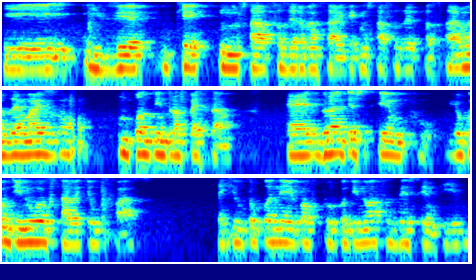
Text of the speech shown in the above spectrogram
e, e, ver o que é que nos está a fazer avançar o que é que nos está a fazer passar, mas é mais um, um ponto de introspecção. É, durante este tempo, eu continuo a gostar daquilo que faço, aquilo que eu planeio para o futuro continua a fazer sentido.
